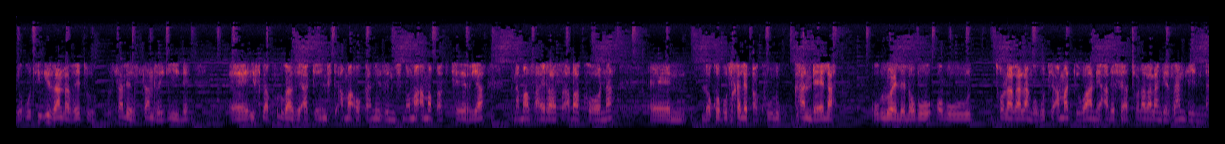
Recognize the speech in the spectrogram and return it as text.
yokuthi izandla zethu zihlale zihlanzekile eh isikakhulukazi against ama-organisms noma ama-bacteria nama-virus abakhona. Um lokho kusihelebha kakhulu ukukhandela ubulwele lobu obutholakala ngokuthi amagciwane abe seyatholakala ngezandleni la.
